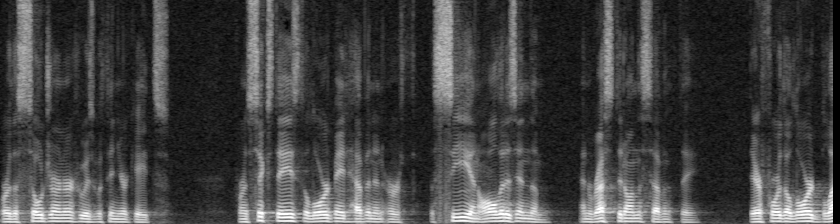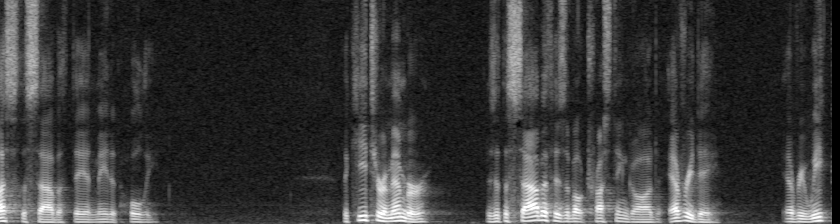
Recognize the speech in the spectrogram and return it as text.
or the sojourner who is within your gates. For in six days the Lord made heaven and earth, the sea and all that is in them and rested on the seventh day. Therefore, the Lord blessed the Sabbath day and made it holy. The key to remember is that the Sabbath is about trusting God every day, every week,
